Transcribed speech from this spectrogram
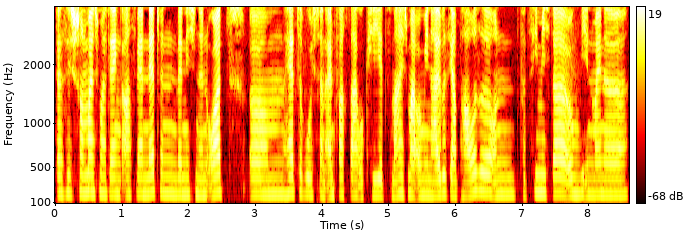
dass ich schon manchmal denke, ah, es wäre nett, wenn, wenn ich einen Ort ähm, hätte, wo ich dann einfach sage, okay, jetzt mache ich mal irgendwie ein halbes Jahr Pause und verziehe mich da irgendwie in meine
